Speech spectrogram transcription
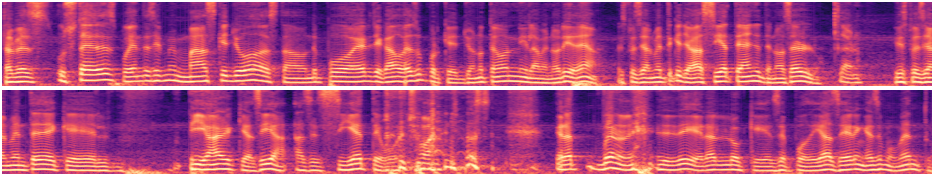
Tal vez ustedes pueden decirme más que yo hasta dónde pudo haber llegado eso, porque yo no tengo ni la menor idea. Especialmente que lleva siete años de no hacerlo. Claro. Y especialmente de que el PR que hacía hace siete u ocho años era, bueno, era lo que se podía hacer en ese momento.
